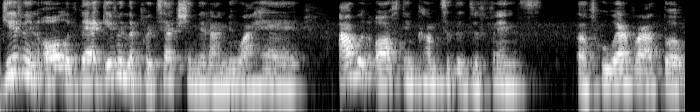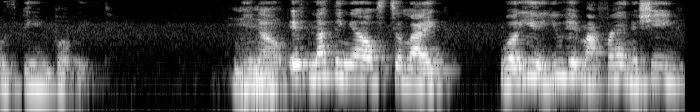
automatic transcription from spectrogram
given all of that, given the protection that I knew I had, I would often come to the defense of whoever I thought was being bullied. Mm-hmm. You know, if nothing else, to like, well, yeah, you hit my friend and she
